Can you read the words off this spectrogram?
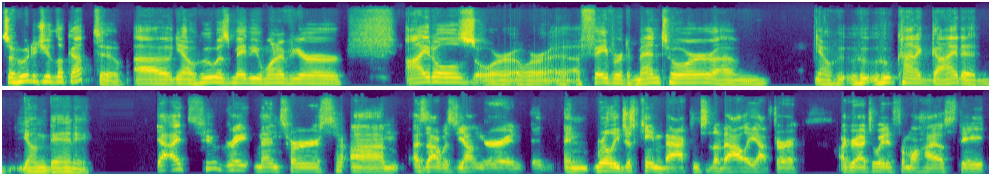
So who did you look up to? Uh, you know, who was maybe one of your idols or or a favorite mentor? Um, you know, who who, who kind of guided young Danny? Yeah, I had two great mentors um, as I was younger, and, and really just came back into the valley after I graduated from Ohio State,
